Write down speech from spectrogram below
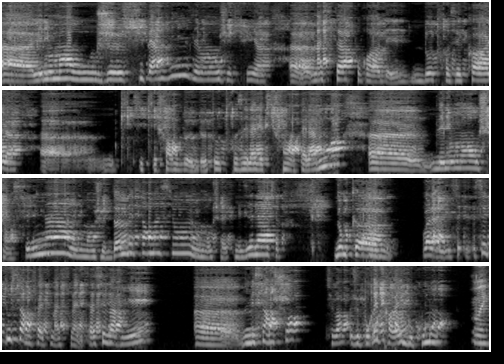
Euh, les moments où je supervise, les moments où je suis euh, euh master pour euh, d'autres écoles qui, qui, forment d'autres élèves et qui font appel à moi, les moments où je suis en séminaire, les moments où je donne des formations, les moments où je suis avec mes élèves. Donc voilà, c'est tout ça en fait ma semaine. C'est assez varié, mais c'est un choix tu vois, je pourrais travailler beaucoup moins. Oui.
